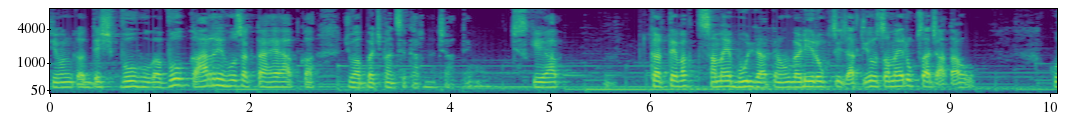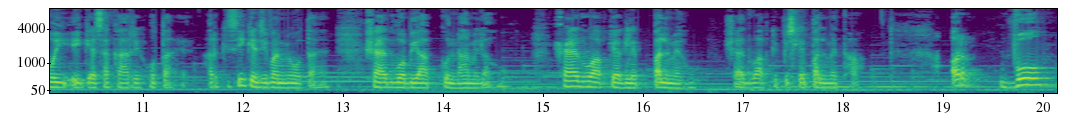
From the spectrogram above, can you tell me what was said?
जीवन का उद्देश्य वो होगा, वो कार्य हो सकता है आपका जो आप बचपन से करना चाहते हो, जिसके आप करते वक्त समय भूल जाते हो, घड़ी रुक सी जाती हो, समय रुक सा जाता हो। कोई एक ऐसा कार्य होता है, हर किसी के जीवन में होता है। शायद वो अभी आपको ना मिला हो, शायद वो आपके अगले पल में हो, शायद वो आपके पिछले पल में था। और वो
